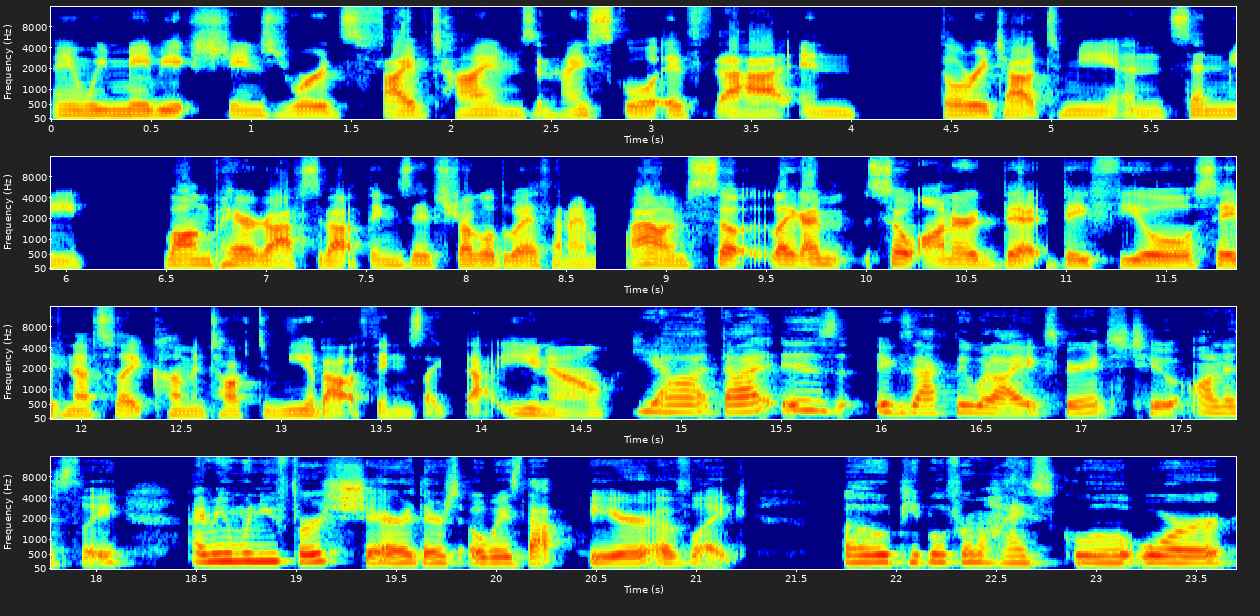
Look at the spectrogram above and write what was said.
I mean we maybe exchanged words 5 times in high school if that and they'll reach out to me and send me long paragraphs about things they've struggled with and I'm wow, I'm so like I'm so honored that they feel safe enough to like come and talk to me about things like that, you know? Yeah, that is exactly what I experienced too, honestly. I mean, when you first share, there's always that fear of like, oh, people from high school or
